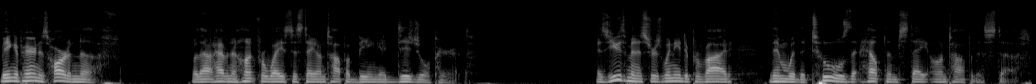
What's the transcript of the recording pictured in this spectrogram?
Being a parent is hard enough without having to hunt for ways to stay on top of being a digital parent. As youth ministers, we need to provide them with the tools that help them stay on top of this stuff.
